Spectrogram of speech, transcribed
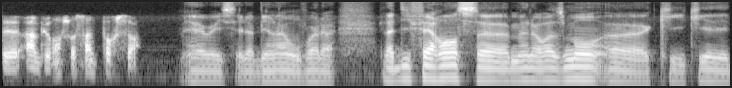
euh, environ 60%. Eh oui, c'est là bien là on voit la, la différence euh, malheureusement euh, qui, qui, est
